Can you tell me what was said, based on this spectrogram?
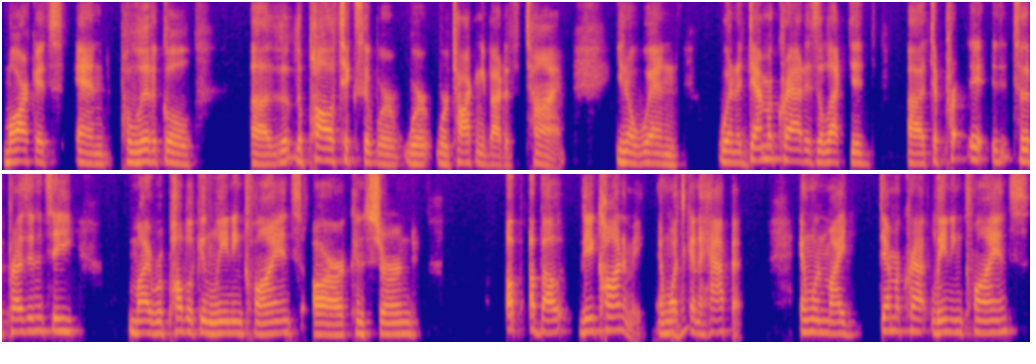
markets and political uh, the, the, politics that we're, we're we're talking about at the time. You know, when when a Democrat is elected uh, to pre- eh, to the presidency, my Republican leaning clients are concerned up about the economy and what's mm-hmm. going to happen. And when my Democrat leaning clients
